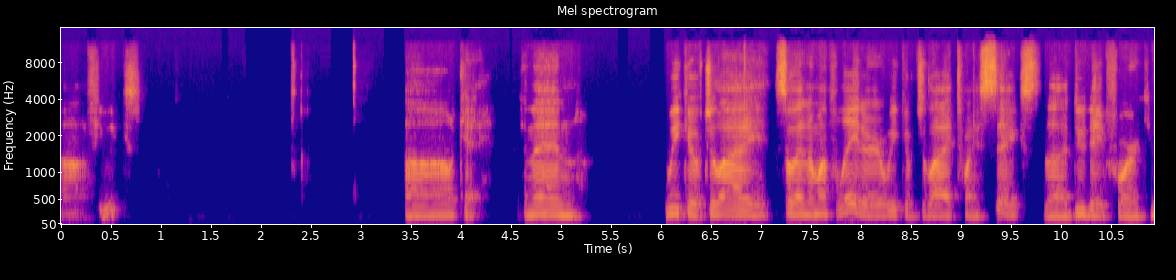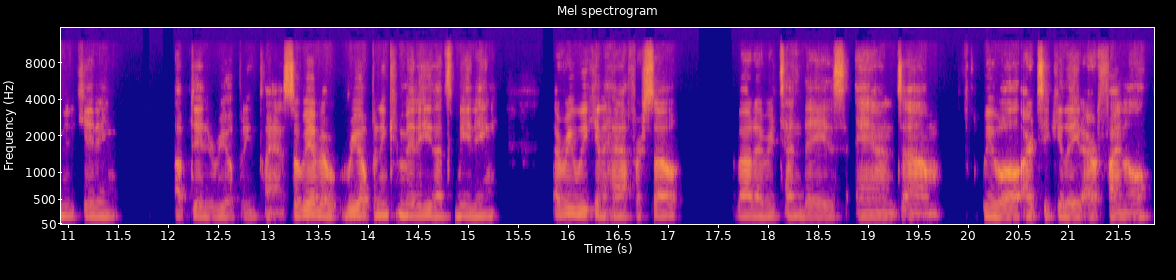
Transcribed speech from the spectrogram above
uh, a few weeks uh, okay and then week of July, so then a month later, week of July 26th, the due date for communicating updated reopening plans. So we have a reopening committee that's meeting every week and a half or so, about every 10 days, and um, we will articulate our final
